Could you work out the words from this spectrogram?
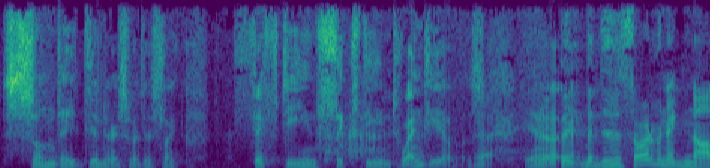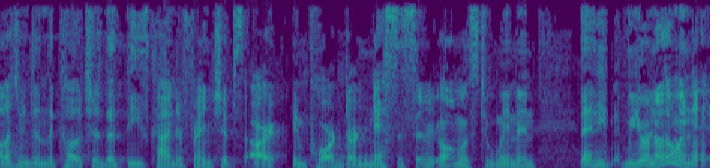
Sunday dinners where there's like 15, 16, 20 of us. Yeah. You know, But, but there's a sort of an acknowledgement in the culture that these kind of friendships are important or necessary almost to women. Then, but you're another one.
